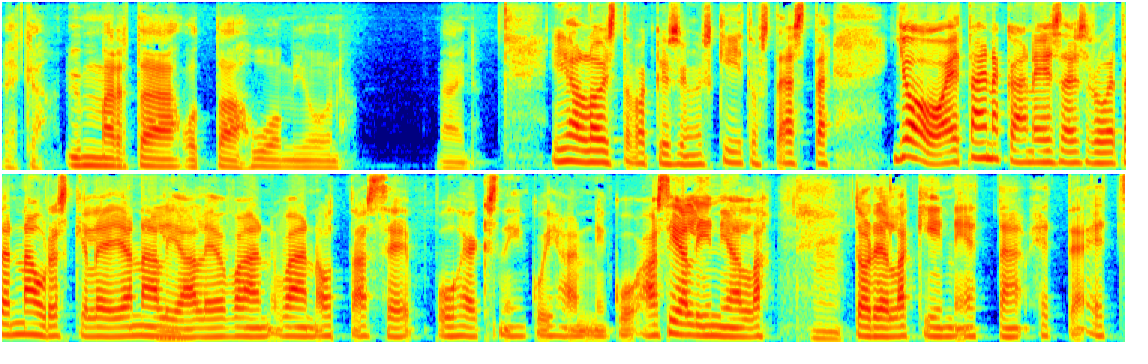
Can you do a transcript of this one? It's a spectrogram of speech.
ehkä ymmärtää, ottaa huomioon, näin. Ihan loistava kysymys, kiitos tästä. Joo, että ainakaan ei saisi ruveta naureskelemaan ja naljailemaan, mm. vaan, vaan ottaa se puheeksi niin kuin ihan niin kuin asialinjalla mm. todellakin, että, että, että,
